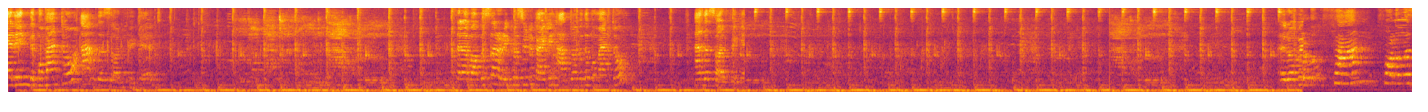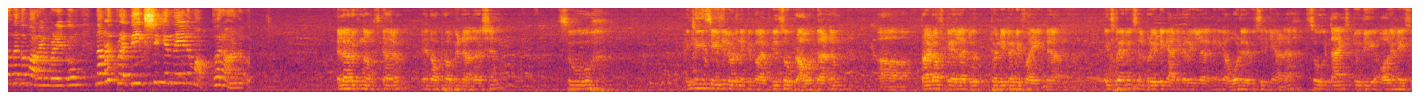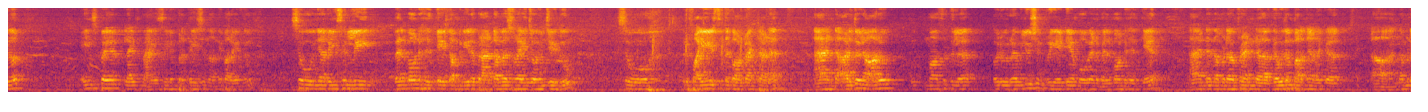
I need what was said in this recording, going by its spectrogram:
getting the memento and the certificate. Sir, Babu sir, I request you to kindly hand over the memento and the certificate. Robert fan followers എന്നൊക്കെ പറയുമ്പോഴേക്കും നമ്മൾ പ്രതീക്ഷിക്കുന്നതിനും അപ്പുറമാണ് എല്ലാവർക്കും നമസ്കാരം ഞാൻ doctor Robin Radhakrishnan so ഇന്ന് ഈ സ്റ്റേജിലൂടെ നിൽക്കുമ്പോൾ ഐ ഫീൽ സോ പ്രൗഡ് കാരണം pride of Kerala two twenty twenty ഫൈവിന്റെ inspiring celebrity കാറ്റഗറിയിൽ എനിക്ക് award ലഭിച്ചിരിക്കുകയാണ്. So thanks to the organiser inspire life മാഗസീനും പ്രത്യേകിച്ച് നന്ദി പറയുന്നു. സോ ഞാൻ റീസെന്റ്ലി വെൽമൗണ്ട് ഹെൽത്ത് കെയർ കമ്പനിയുടെ ബ്രാൻഡ് അംബാസഡറായി ജോയിൻ ചെയ്തു. സോ ഒരു ഫൈവ് ഇയേഴ്സത്തെ കോൺട്രാക്റ്റാണ് ആൻഡ് അടുത്തൊരു ആറ് മാസത്തിൽ ഒരു റെവല്യൂഷൻ ക്രിയേറ്റ് ചെയ്യാൻ പോവുകയാണ് വെൽമൗണ്ട് ഹെൽത്ത് കെയർ ആൻഡ് നമ്മുടെ ഫ്രണ്ട് ഗൗതം പറഞ്ഞ കണക്ക് നമ്മൾ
